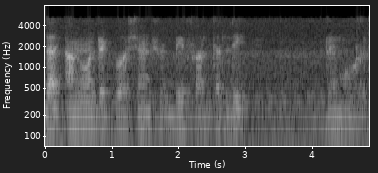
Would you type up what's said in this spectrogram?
That unwanted version should be furtherly removed.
